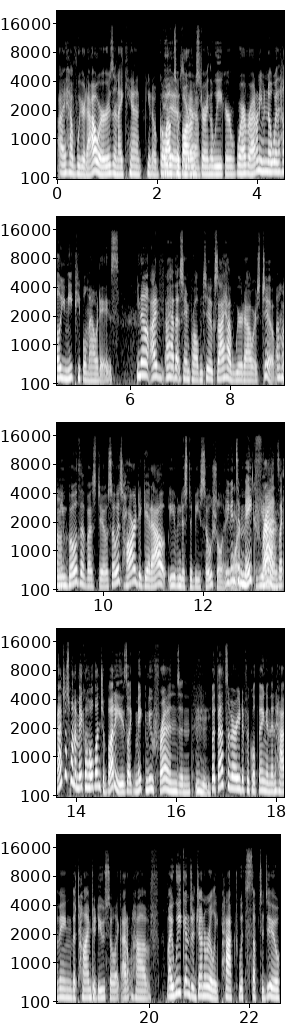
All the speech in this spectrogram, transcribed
I have weird hours and I can't you know go It out to bars yeah. during the week or wherever. I don't even know where the hell you meet people nowadays. You know, I've I have that same problem too because I have weird hours too. I mean, both of us do. So it's hard to get out even just to be social anymore. even to make Yeah. friends like i just want to make a whole bunch of buddies like make new friends and Mm-hmm. but that's a very difficult thing and then having the time to do so like i don't have my weekends are generally packed with stuff to do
